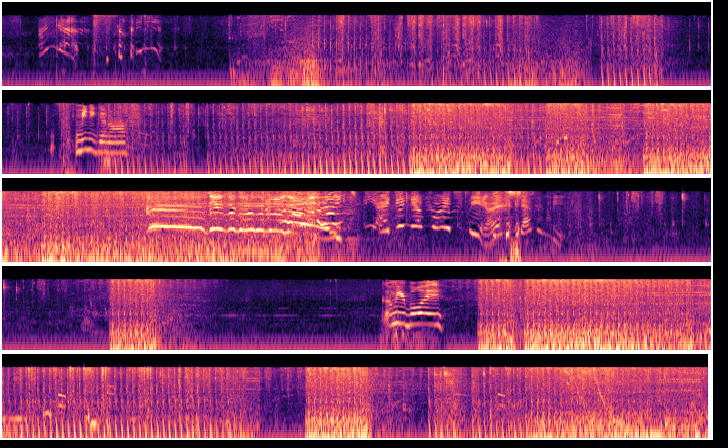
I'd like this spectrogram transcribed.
Minigun off. I didn't have 4 HP. I had 70. Come here, boy.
